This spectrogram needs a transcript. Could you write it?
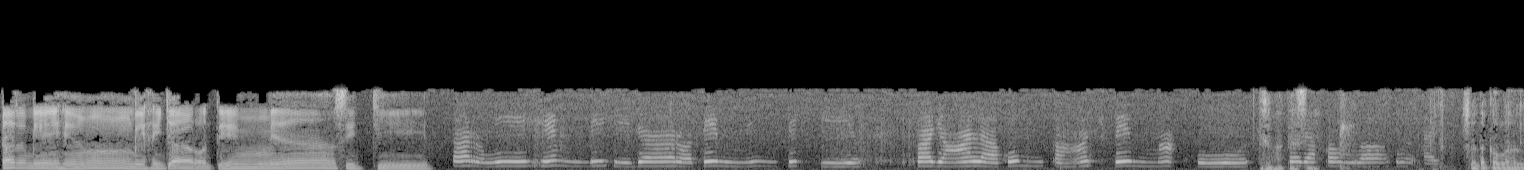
Tarmihim bihijaratim min sijil. tarmihim bihijaratin min sijil faja'alakum ka'asfim ma'kul Terima kasih. Sadaqallahul.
